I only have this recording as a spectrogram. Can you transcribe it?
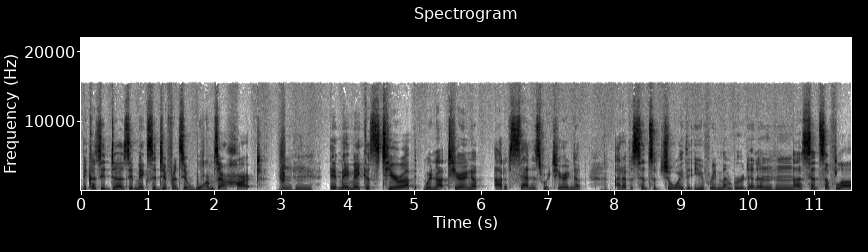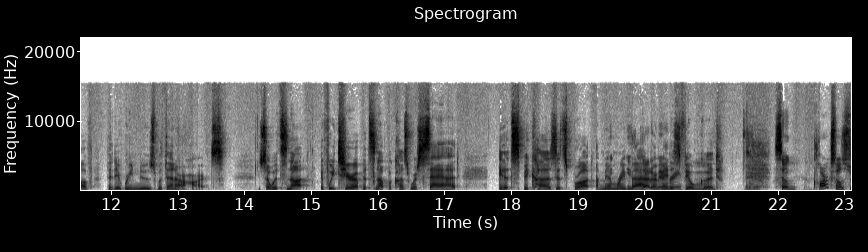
because it does. It makes a difference. It warms our heart. It may make us tear up. We're not tearing up out of sadness. We're tearing up out of a sense of joy that you've remembered and a, a sense of love that it renews within our hearts. So it's not, if we tear up, it's not because we're sad. It's because it's brought a memory You've back got a or made us memory. feel good. So Clarksville's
